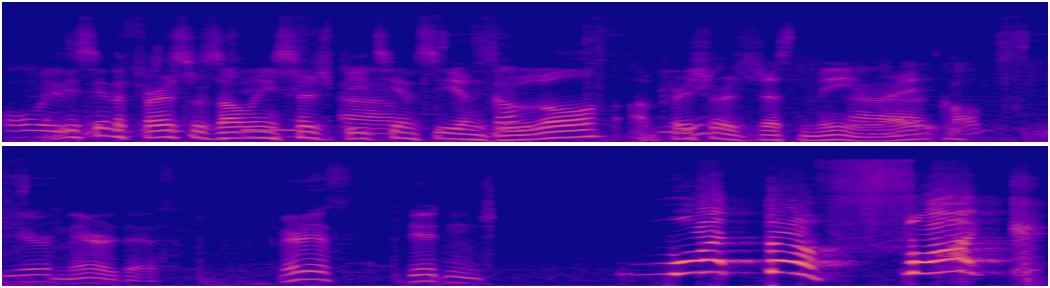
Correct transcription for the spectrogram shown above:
always Have you seen the first to result when you see, search um, BTMC on Google? I'm pretty sure it's just me, uh, right? comps here. Meredith. Meredith didn't. What the fuck?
